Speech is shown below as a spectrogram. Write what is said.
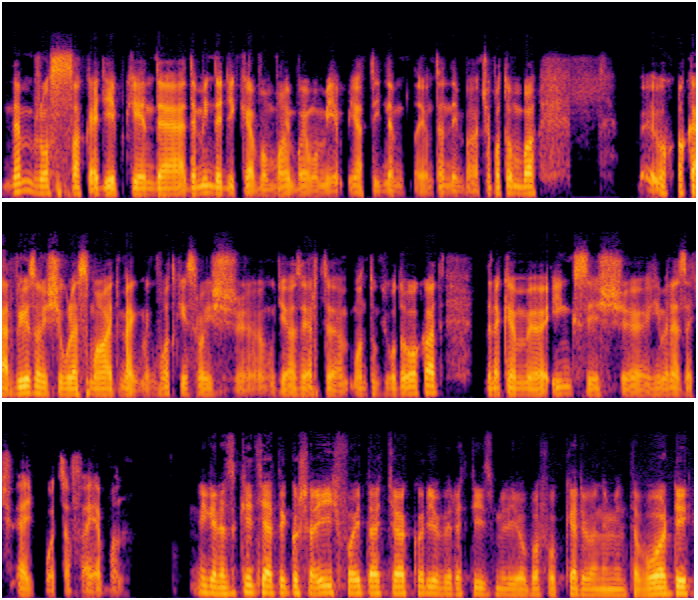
nem rosszak egyébként, de, de mindegyikkel van valami bajom, ami miatt így nem nagyon tenném be a csapatomba. Akár Wilson is jó lesz majd, meg, meg Watkinsról is ugye azért mondtunk jó dolgokat, de nekem Inks és Jimenez egy, egy polca feljebb van. Igen, ez a két játékos, ha így folytatja, akkor jövőre 10 millióba fog kerülni, mint a Wardy.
